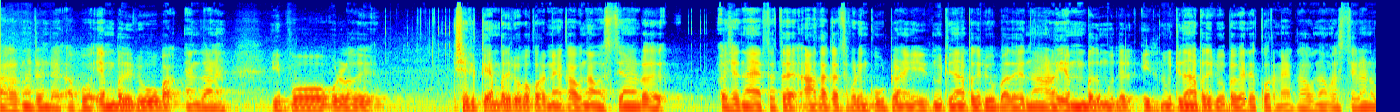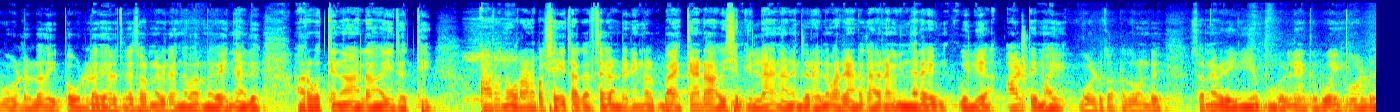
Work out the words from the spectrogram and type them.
തകർന്നിട്ടുണ്ട്. അപ്പോൾ എൺപത് രൂപ എന്താണ്? ഇപ്പോൾ ഉള്ളത് ശരിക്കും എൺപത് രൂപ കുറഞ്ഞേക്കാവുന്ന അവസ്ഥയാണുള്ളത്. പക്ഷേ നേരത്തെ ആ തകർച്ച കൂടിയും കൂട്ടുകയാണെങ്കിൽ ഇരുന്നൂറ്റി നാൽപ്പത് രൂപ അതായത് നാളെ എൺപത് മുതൽ ഇരുന്നൂറ്റി നാൽപ്പത് രൂപ വരെ കുറഞ്ഞേക്കാവുന്ന അവസ്ഥയിലാണ് ഗോൾഡ് ഉള്ളത്. ഇപ്പോൾ ഉള്ള കേരളത്തിലെ സ്വർണവില എന്ന് പറഞ്ഞു കഴിഞ്ഞാൽ അറുപത്തി നാലായിരത്തി അറുന്നൂറാണ് പക്ഷേ ഈ തകർച്ച കണ്ട് നിങ്ങൾ ഭയക്കേണ്ട ആവശ്യം ഇല്ല എന്നാണ് ഇന്ത്യയിൽ പറയാനുള്ളത്. കാരണം ഇന്നലെയും വലിയ ആൾ ടൈം ഹൈ ഗോൾഡ് തൊട്ടതുകൊണ്ട് സ്വർണവില ഇനിയും മുകളിലേക്ക് പോയി. ഗോൾഡ്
